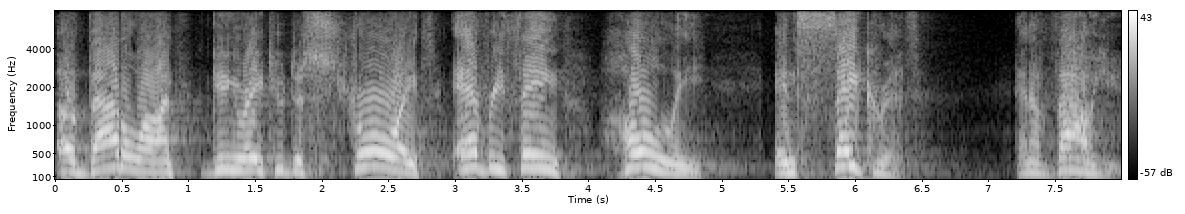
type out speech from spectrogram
of Babylon getting ready to destroy everything holy and sacred and of value.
